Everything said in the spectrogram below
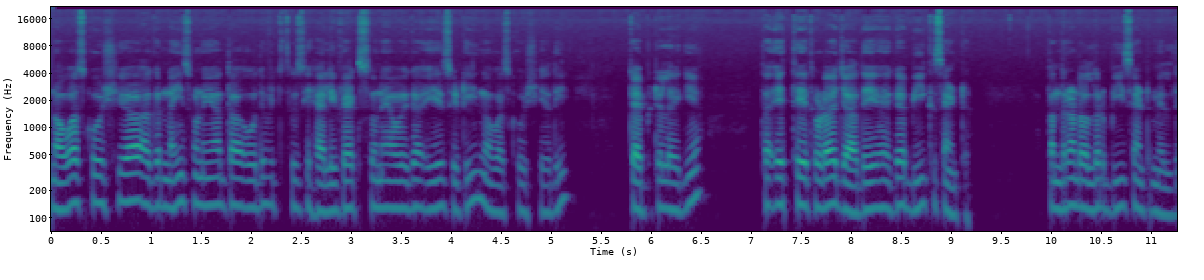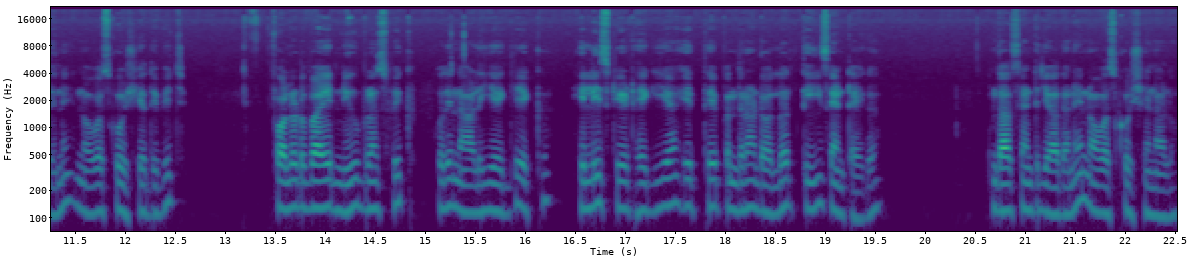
ਨੋਵਾ ਸਕੋਸ਼ੀਆ ਅਗਰ ਨਹੀਂ ਸੁਣਿਆ ਤਾਂ ਉਹਦੇ ਵਿੱਚ ਤੁਸੀਂ ਹੈਲੀਫੈਕਸ ਸੁਣਿਆ ਹੋਵੇਗਾ। ਇਹ ਸਿਟੀ ਨੋਵਾ ਸਕੋਸ਼ੀਆ ਦੀ ਕੈਪੀਟਲ ਹੈਗੀ ਆ। ਤਾਂ ਇੱਥੇ ਥੋੜਾ ਜ਼ਿਆਦਾ ਹੈਗਾ 20 ਕੁ ਸੈਂਟ। 15 ਡਾਲਰ 20 ਸੈਂਟ ਮਿਲਦੇ ਨੇ ਨੋਵਾ ਸਕੋਸ਼ੀਆ ਦੇ ਵਿੱਚ। ਫੋਲੋਡ ਬਾਈ ਨਿਊ ਬ੍ਰੰਸਵਿਕ ਉਹਦੇ ਨਾਲ ਹੀ ਹੈਗੀ ਇੱਕ, ਹਿੱਲੀ ਸਟੇਟ ਹੈਗੀ ਆ, ਇੱਥੇ 15 ਡਾਲਰ 30 ਸੈਂਟ ਹੈਗਾ। 10 ਸੈਂਟ ਜ਼ਿਆਦਾ ਨੇ ਨੋਵਾ ਸਕੋਸ਼ੀਆ ਨਾਲੋਂ।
